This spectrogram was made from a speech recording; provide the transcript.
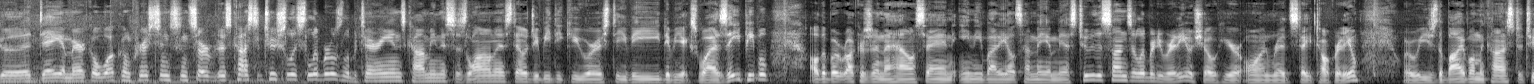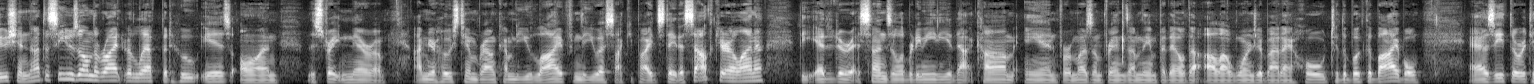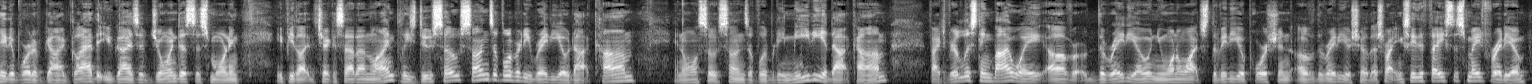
Good day, America. Welcome, Christians, conservatives, constitutionalists, liberals, libertarians, communists, Islamists, LGBTQ, RSTV, WXYZ people, all the boat rockers are in the house, and anybody else I may have missed to the Sons of Liberty radio show here on Red State Talk Radio, where we use the Bible and the Constitution not to see who's on the right or the left, but who is on the straight and narrow. I'm your host, Tim Brown, coming to you live from the U.S. occupied state of South Carolina, the editor at sonsoflibertymedia.com, and for Muslim friends, I'm the infidel that Allah warns you about. I hold to the book, the Bible as the authoritative Word of God. Glad that you guys have joined us this morning. If you'd like to check us out online, please do so. SonsOfLibertyRadio.com and also SonsOfLibertyMedia.com. In fact, if you're listening by way of the radio and you want to watch the video portion of the radio show, that's right. You can see the face that's made for radio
